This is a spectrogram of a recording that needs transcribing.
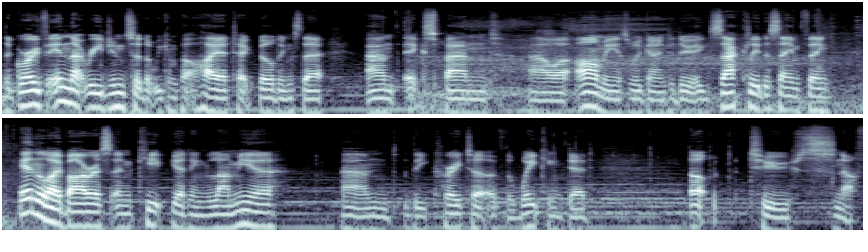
the growth in that region so that we can put higher tech buildings there and expand our armies. We're going to do exactly the same thing in Lybaras and keep getting Lahmia and the Crater of the Waking Dead up to snuff.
